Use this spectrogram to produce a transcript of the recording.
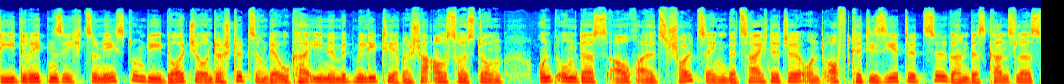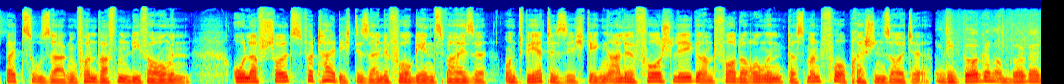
Die drehten sich zunächst um die deutsche Unterstützung der Ukraine mit militärischer Ausrüstung und um das auch als Scholzing bezeichnete und oft kritisierte Zögern des Kanzlers bei Zusagen von Waffenlieferungen. Olaf Scholz verteidigte seine Vorgehensweise und wehrte sich gegen alle Vorschläge und Forderungen, dass man vorpreschen sollte. Die Bürgerinnen und Bürger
